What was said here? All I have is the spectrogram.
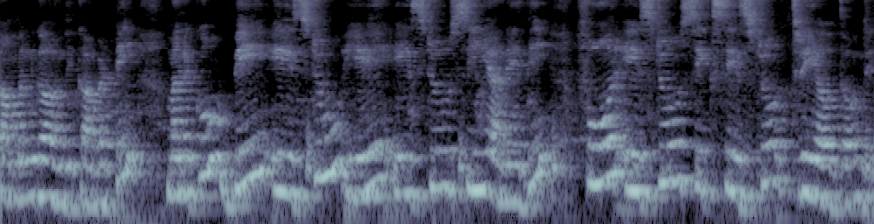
కామన్గా ఉంది కాబట్టి మనకు B is to A is to C అనేది four is to six is to three అవుతుంది.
